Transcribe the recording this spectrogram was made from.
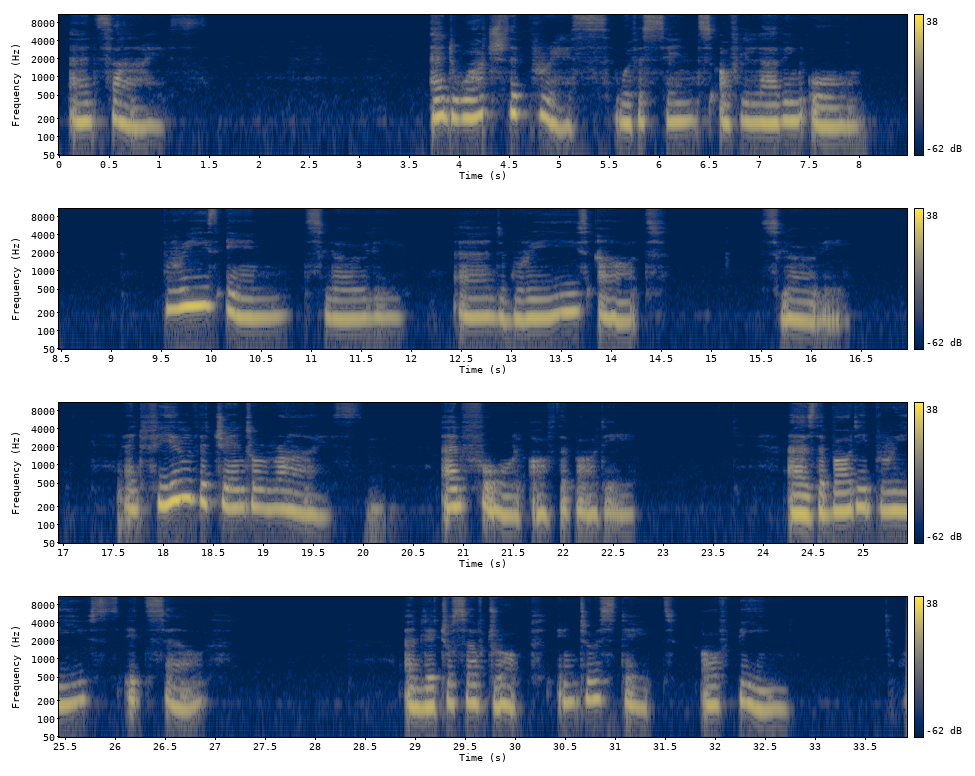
and thighs and watch the breath with a sense of loving awe. Breathe in slowly and breathe out slowly. And feel the gentle rise and fall of the body. As the body breathes itself, and let yourself drop into a state of being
